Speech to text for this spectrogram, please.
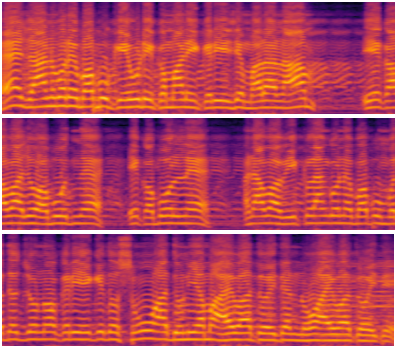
હે, જાનવરે બાપુ કેવડી કમાણી કરી છે. મારા નામ એક આવા જો અબૂદ ને એક અબોલ ને અને આવા વિકલાંગોને બાપુ મદદ જો ન કરી શકી તો શું આ દુનિયામાં આવ્યા તો હોય તે ન આવ્યા તો હોય તે?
